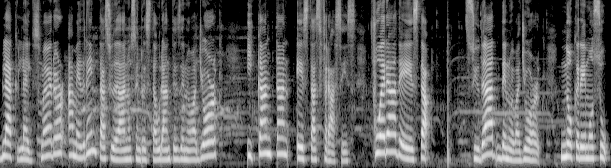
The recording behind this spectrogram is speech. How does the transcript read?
Black Lives Matter amedrenta a ciudadanos en restaurantes de Nueva York y cantan estas frases. Fuera de esta ciudad de Nueva York, no queremos su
